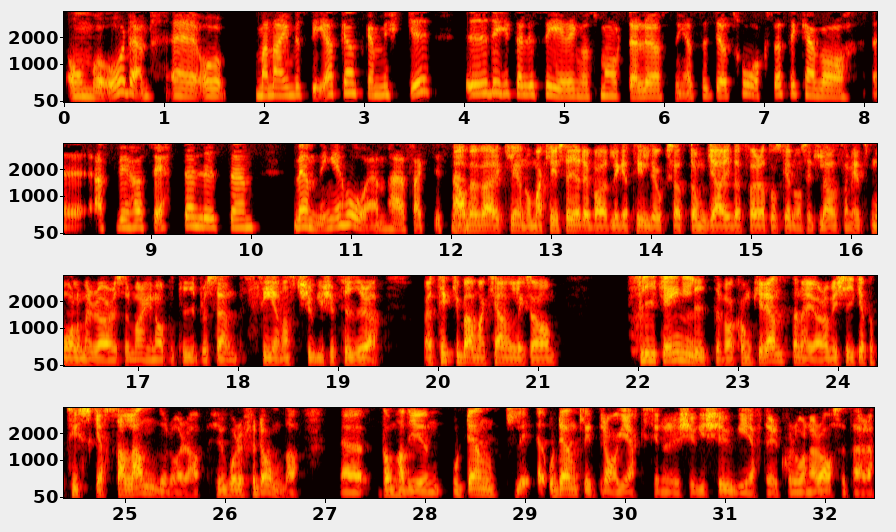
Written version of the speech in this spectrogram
områden. Eh, och man har investerat ganska mycket i digitalisering och smarta lösningar. Så jag tror också att det kan vara eh, att vi har sett en liten vändning i H&M här faktiskt. Nu. Ja, men verkligen. Och man kan ju säga det, bara lägga till det också, att de guidar för att de ska nå sitt lönsamhetsmål om en rörelsemarginal på 10% senast 2024. Och jag tycker bara man kan liksom flika in lite vad konkurrenterna gör. Om vi kikar på tyska Zalando, då, då hur går det för dem? då? Eh, de hade ju en ordentlig, ordentligt drag i aktien under 2020 efter coronaraset. Där.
